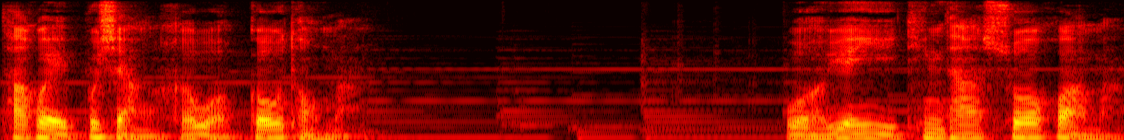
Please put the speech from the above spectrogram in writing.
他会不想和我沟通吗？我愿意听他说话吗？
